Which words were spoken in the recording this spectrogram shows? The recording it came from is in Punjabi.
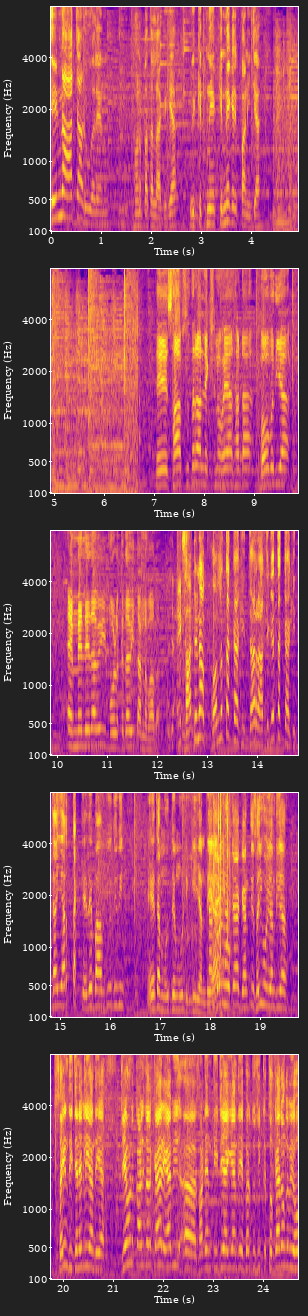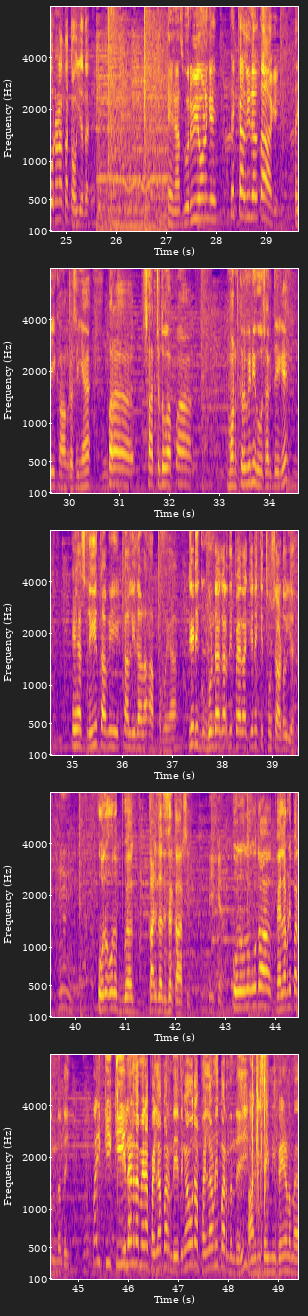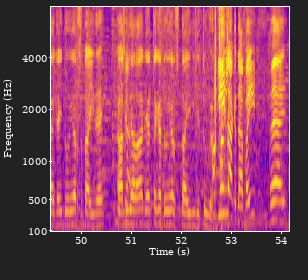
ਇਹਨਾਂ ਆ ਝਾੜੂ ਵਾਲਿਆਂ ਨੂੰ। ਹੁਣ ਪਤਾ ਲੱਗ ਗਿਆ ਵੀ ਕਿੰਨੇ ਕਿੰਨੇ ਕਿ ਪਾਣੀ ਚ ਆ। ਤੇ ਸਾਫ਼ ਸੁਥਰਾ ਇਲੈਕਸ਼ਨ ਹੋਇਆ ਸਾਡਾ। ਬਹੁਤ ਵਧੀਆ। ਐਮਐਲਏ ਦਾ ਵੀ ਮੁਲਕ ਦਾ ਵੀ ਧੰਨਵਾਦ ਆ। ਸਾਡੇ ਨਾਲ ਫੁੱਲ ਧੱਕਾ ਕੀਤਾ ਰੱਜ ਕੇ ਧੱਕਾ ਕੀਤਾ ਯਾਰ ਧੱਕੇ ਦੇ ਬਾਵਜੂਦ ਵੀ ਇਹ ਤਾਂ ਮੂੰਹ ਦੇ ਮੂੰਹ ਡਿੱਗੀ ਜਾਂਦੇ ਆ। ਹੋ ਕੇ ਗਿਣਤੀ ਸਹੀ ਹੋ ਜਾਂਦੀ ਆ ਸਹੀ ਨਤੀਜੇ ਨਿਕਲੀ ਜਾਂਦੇ ਆ। ਜੇ ਹੁਣ ਅਕਾਲੀ ਦਲ ਕਹਿ ਰਿਹਾ ਵੀ ਸਾਡੇ ਨਤੀਜੇ ਆਈ ਜਾਂਦੇ ਫਿਰ ਤੁਸੀਂ ਕਿੱਥੋਂ ਕਹਿ ਦੋਗੇ ਵੀ ਹੋਰ ਨਾਲ ਧੱਕਾ ਹੋਈ ਜਾਂਦਾ? ਹੈਨਾ ਸੂਰ ਵੀ ਹੋਣਗੇ ਤੇ ਕਾਲੀ ਦਲ ਤਾਂ ਆ ਗਏ। ਅਸੀਂ ਕਾਂਗਰਸੀ ਹੈ ਪਰ ਸੱਚ ਤੋਂ ਆਪਾਂ ਮੁਨਕਰ ਵੀ ਨਹੀਂ ਹੋ ਸਕਦੇਗੇ। ਇਹ ਅਸਲੀਅਤ ਆ ਵੀ ਅਕਾਲੀ ਦਲ ਅੱਪ ਹੋਇਆ। ਜਿਹੜੀ ਗੁ- ਗੁੰਡਾਗਰਦੀ ਪੈਦਾ ਕਿਹਨੇ ਕਿੱਥੋਂ ਸਟਾਰਟ ਹੋਈ ਹੈ? ਉਦੋਂ ਉਦੋਂ ਅ, ਅਕਾਲੀ ਦਲ ਦੀ ਸਰਕਾਰ ਸੀ। ਠੀਕ ਹੈ। ਉਦੋਂ ਉਦੋਂ ਉਹ ਤਾਂ ਫੈਲਾ ਵੀ ਨਹੀਂ ਭਰਨ ਦਿੰਦੇ ਸੀ। ਬਾਈ ਕੀ ਕੀ ਇਹਨਾਂ ਨੇ ਤਾਂ ਮੇਰਾ ਫੈਲਾ ਭਰਨ ਦੇ ਦਿੱਤੀਆਂ ਉਹਦਾ ਫੈਲਾ ਵੀ ਨਹੀਂ ਭਰਨ ਦਿੰਦੇ ਸੀ। ਹਾਂਜੀ ਸੈਮੀਫਾਈਨਲ ਮੈਚ ਹੈ ਜੀ 2027 ਦਾ। ਕਾਲੀ ਦਲ ਆ ਜਿੱਤ ਗਿਆ 2027 ਵੀ ਜਿੱਤੂਗਾ। ਕੀ ਲੱਗਦਾ ਬਾਈ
